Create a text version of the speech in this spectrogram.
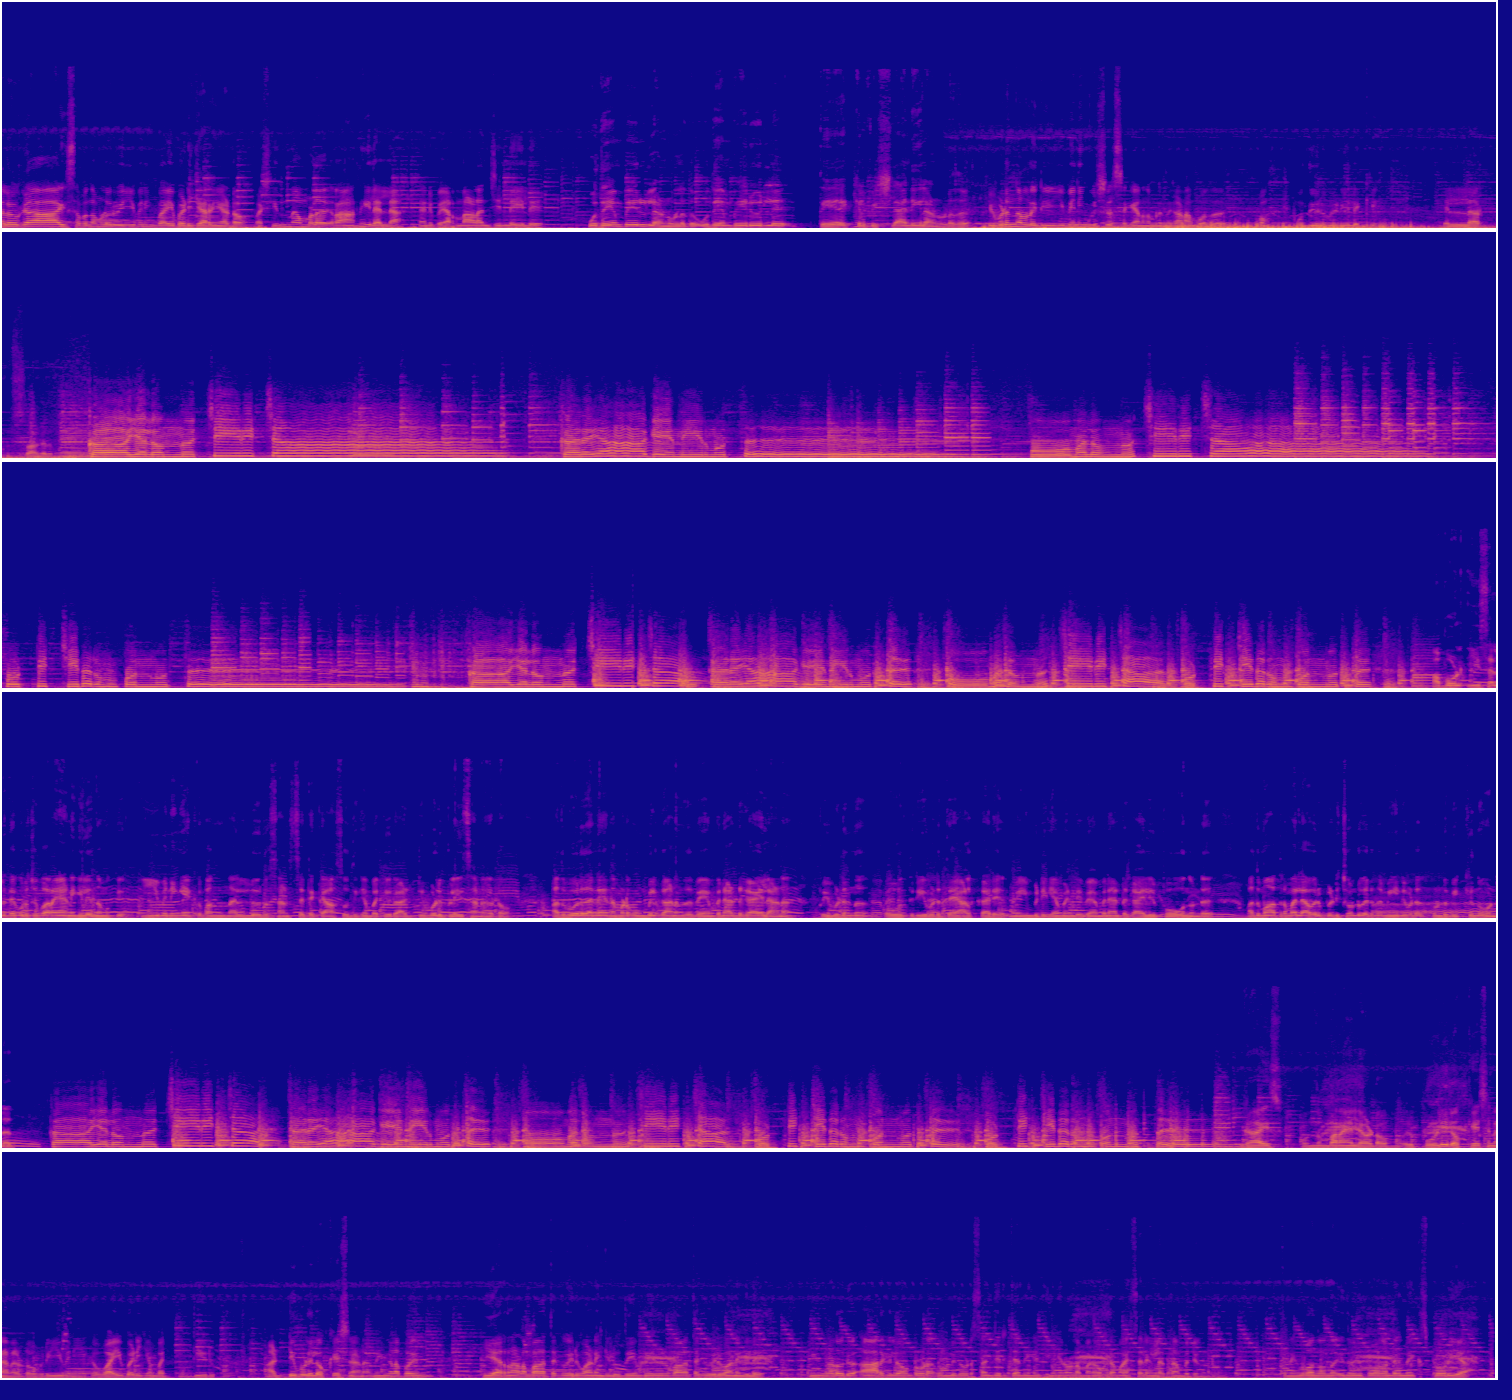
Hello guys അപ്പോൾ നമ്മളൊരു evening vibe അടിക്കാൻ ഇറങ്ങി കേട്ടോ. പക്ഷെ ഇന്ന് നമ്മൾ റാന്നിയിലല്ല. ഞാനിപ്പോൾ എറണാകുളം ജില്ലയിൽ ഉദയംപേരൂരിലാണുള്ളത്. ഉദയംപേരൂരിൽ തേരക്കൽ ഫിഷ് ലാൻഡിങ്ങിലാണുള്ളത് ഇവിടെ നിന്നുള്ളൊരു ഈവനിങ് വിഷ്വൽസ് ഒക്കെയാണ് നമ്മളിന്ന് കാണാൻ പോകുന്നത്. അപ്പം പുതിയൊരു വീഡിയോയിലേക്ക് എല്ലാവർക്കും സ്വാഗതം. കായലൊന്നു ചിരിച്ച കരയാകെ നീർമുത്ത് ഓമലൊന്നു ചിരിച്ച പൊട്ടിച്ചിതറും പൊന്മുത്ത്. കായലൊന്ന് ചിരിച്ചാൽ കരയാകെ നീർമുത്ത്. ഓമലൊന്നു ചിരിച്ചാൽ പൊട്ടിച്ചിതറും പൊന്മുത്ത്. അപ്പോൾ ഈ സ്ഥലത്തെക്കുറിച്ച് പറയുകയാണെങ്കിൽ നമുക്ക് ഈവനിങ് ഒക്കെ വന്ന് നല്ലൊരു സൺസെറ്റ് ഒക്കെ ആസ്വദിക്കാൻ പറ്റിയ ഒരു അടിപൊളി പ്ലേസ് ആണ് കേട്ടോ. അതുപോലെ തന്നെ നമ്മുടെ മുമ്പിൽ കാണുന്നത് വേമ്പനാട്ട് കായലാണ് അപ്പോൾ ഇവിടുന്ന് ഒത്തിരി ഇവിടുത്തെ ആൾക്കാർ മീൻ പിടിക്കാൻ വേണ്ടി വേമ്പനാട്ട് കായലിൽ പോകുന്നുണ്ട് അതുമാത്രമല്ല അവർ പിടിച്ചുകൊണ്ട് വരുന്ന മീൻ ഇവിടെ കൊണ്ട് വിൽക്കുന്നുമുണ്ട്. കായലൊന്ന് ചിരിച്ചാൽ കരയാകെ നീർമുത്ത്. ഓമലൊന്ന് ചിരിച്ചാൽ പൊട്ടിച്ചിതറും പൊന്മുത്ത്. പൊട്ടിച്ചിതറും പൊന്മുത്ത്. ഗായ്സ് ഒന്നും പറയാനില്ല കേട്ടോ. ഒരു പൊളി ലൊക്കേഷനാണ് കേട്ടോ. ഒരു ഈവനിങ് ഒക്കെ വൈബ് അടിക്കാൻ പറ്റിയൊരു അടിപൊളി ലൊക്കേഷനാണ് നിങ്ങളപ്പോൾ ഈ എറണാകുളം ഭാഗത്തൊക്കെ വരുവാണെങ്കിൽ ഉദയംപേരൂർ ഭാഗത്തൊക്കെ വരുവാണെങ്കിൽ നിങ്ങളൊരു ആറ് കിലോമീറ്ററോടെ ഉള്ളിലൂടെ സഞ്ചരിച്ചാൽ നിങ്ങൾക്ക് ഇങ്ങനെയുള്ള മനോഹരമായ സ്ഥലങ്ങളിൽ എത്താൻ പറ്റും കേട്ടോ. അപ്പോൾ നിങ്ങൾ വന്നൊന്ന് ഇതുവഴി പോകുന്നുണ്ടെങ്കിൽ എക്സ്പ്ലോർ ചെയ്യുക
